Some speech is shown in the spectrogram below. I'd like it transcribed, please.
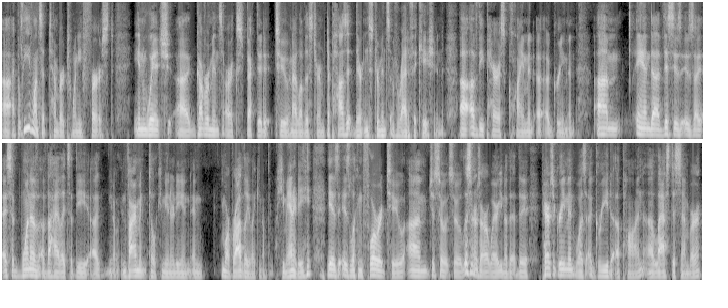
Uh, I believe on September twenty first in which uh, governments are expected to, and I love this term, deposit their instruments of ratification uh, of the Paris Climate uh, Agreement. Um, and uh, this is, is I, I, said, one of, of the highlights of the uh, you know environmental community and, and more broadly, like you know, humanity is is looking forward to. Um, just so so listeners are aware, you know, the the Paris Agreement was agreed upon uh, last December.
